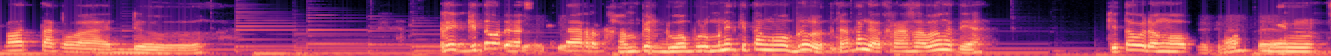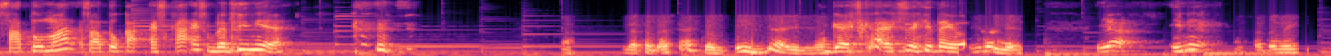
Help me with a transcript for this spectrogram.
ngotak. Waduh. Rik, kita udah sekitar hampir 20 menit kita ngobrol. Ternyata nggak kerasa banget ya. Kita udah kerasa ya? satu ma satu SKS berarti ini ya. Gak satu SKS, belum tiga ini. Tiga SKS kita ya. Tiga, Ya, ini Satu minggu.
